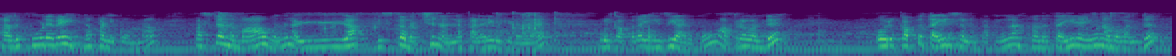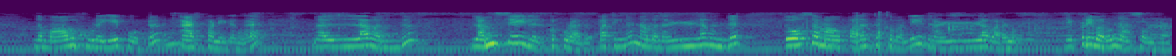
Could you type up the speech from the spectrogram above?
அது கூடவே என்ன பண்ணிக்கோங்கன்னா ஃபர்ஸ்ட் அந்த மாவு வந்து நல்லா விஸ்க வச்சு நல்லா கலரி விட்டுடுங்க. உங்களுக்கு அப்பதான் ஈஸியா இருக்கும். அப்புறம் வந்து ஒரு கப்பு தயிர் சொல்லணும் பாத்தீங்களா? அந்த தயிரையும் நம்ம வந்து இந்த மாவு கூடையே போட்டு ஆட் பண்ணிடுங்க. நல்லா வந்து லம்ஸே இதுல இருக்கக்கூடாது. பாத்தீங்கன்னா நம்ம நல்லா வந்து தோசை மாவு பதத்துக்கு வந்து இது நல்லா வரணும். எப்படி வரும் நான் சொல்றேன்.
